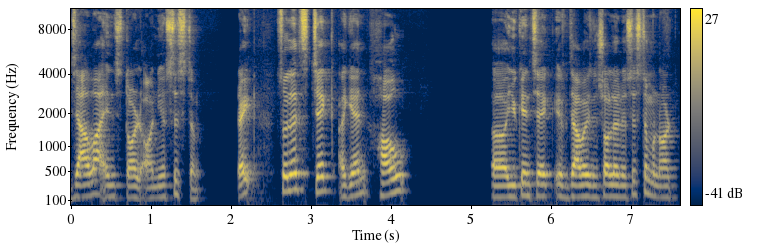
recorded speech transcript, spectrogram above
Java installed on your system, right? So let's check again how uh, you can check if Java is installed on your system or not.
